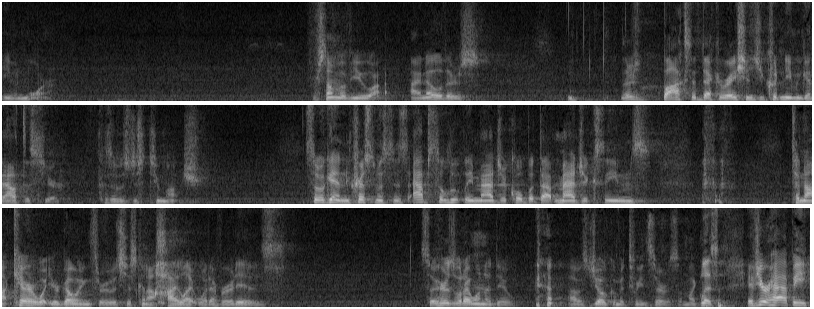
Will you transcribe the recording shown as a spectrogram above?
even more. For some of you, I know there's there's box of decorations you couldn't even get out this year because it was just too much. So again, Christmas is absolutely magical, but that magic seems to not care what you're going through. It's just going to highlight whatever it is. So here's what I want to do. I was joking between services. I'm like, listen, if you're happy,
